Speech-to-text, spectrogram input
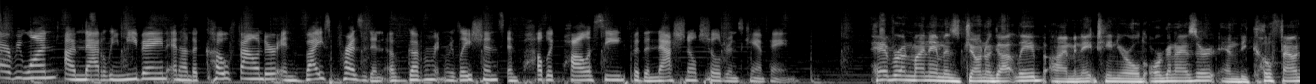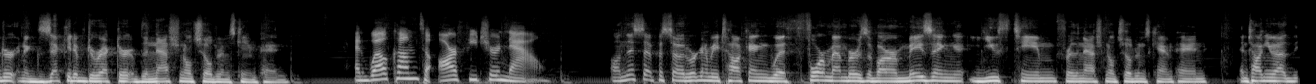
Hi, everyone. I'm Natalie Mebane, and I'm the co founder and vice president of government relations and public policy for the National Children's Campaign. Hey, everyone. My name is Jonah Gottlieb. I'm an 18 year old organizer and the co founder and executive director of the National Children's Campaign. And welcome to Our Future Now. On this episode, we're going to be talking with four members of our amazing youth team for the National Children's Campaign and talking about the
